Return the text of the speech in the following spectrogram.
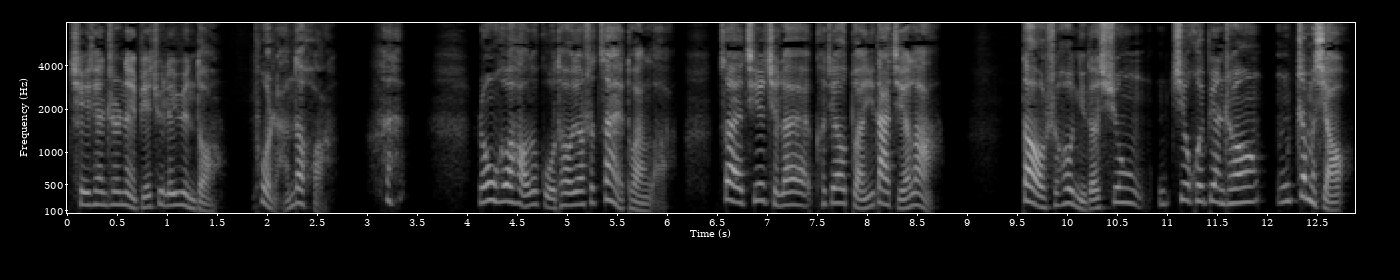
七天之内别剧烈运动，不然的话，融合好的骨头要是再断了，再接起来可就要短一大截了。到时候你的胸就会变成这么小。”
